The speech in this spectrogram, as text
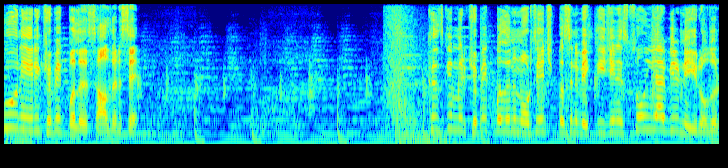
Kuğu Nehri köpek balığı saldırısı. Kızgın bir köpek balığının ortaya çıkmasını bekleyeceğiniz son yer bir nehir olur.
